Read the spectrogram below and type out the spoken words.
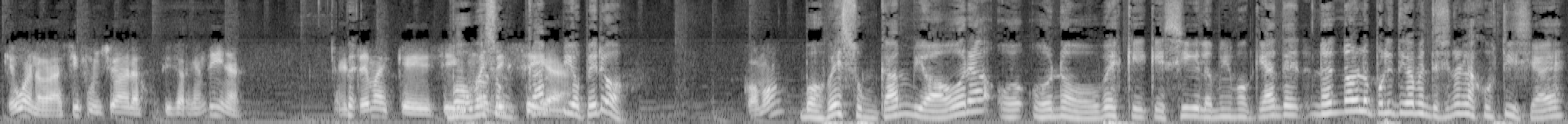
que, bueno, así funciona la justicia argentina. El tema es que si ¿Vos ves un cambio, pero? ¿Cómo? ¿Vos ves un cambio ahora o, no? ¿O ves que, que, sigue lo mismo que antes? No, no hablo políticamente, sino en la justicia, ¿eh?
